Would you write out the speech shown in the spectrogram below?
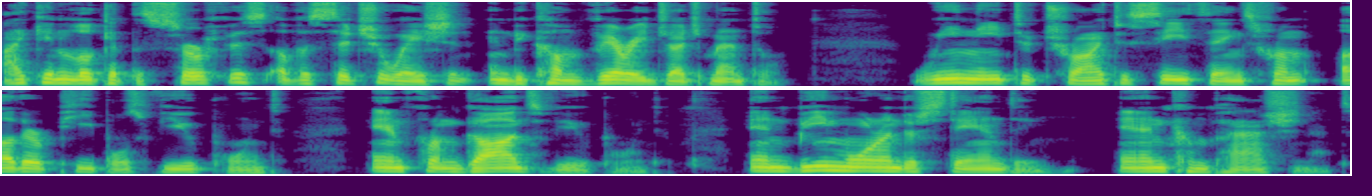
I can look at the surface of a situation and become very judgmental. We need to try to see things from other people's viewpoint and from God's viewpoint and be more understanding and compassionate.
